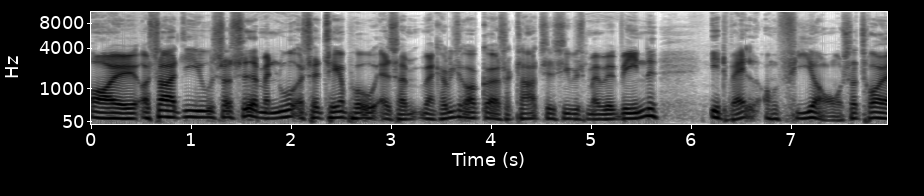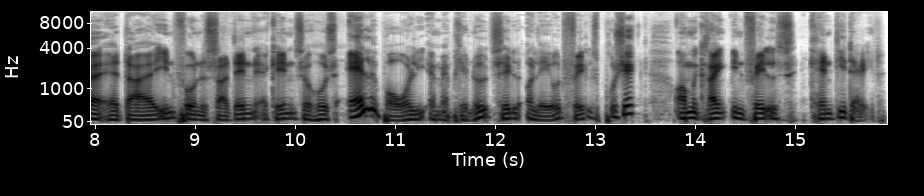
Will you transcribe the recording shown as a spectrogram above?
Og, øh, og så, har de jo, så sidder man nu og så tænker på, altså man kan jo lige så godt gøre sig klar til at sige, hvis man vil vinde et valg om fire år, så tror jeg, at der er indfundet sig den erkendelse hos alle borgerlige, at man bliver nødt til at lave et fælles projekt omkring en fælles kandidat.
